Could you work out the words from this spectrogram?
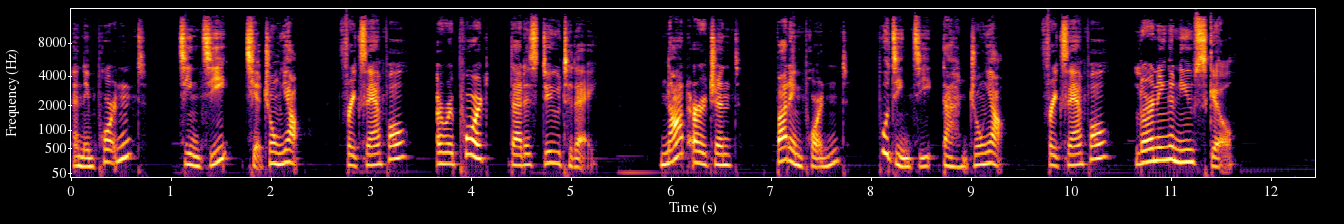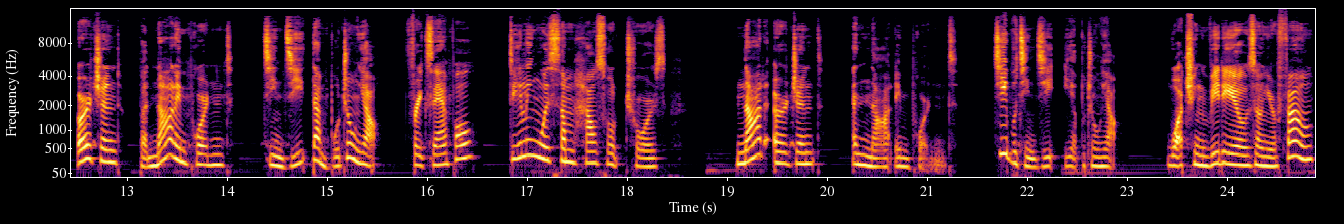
and important, 紧急且重要. For example, a report that is due today. Not urgent, but important, 不紧急但很重要. For example, learning a new skill. Urgent but not important, 紧急但不重要. For example, dealing with some household chores, not urgent and not important. 既不紧急也不重要. Watching videos on your phone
